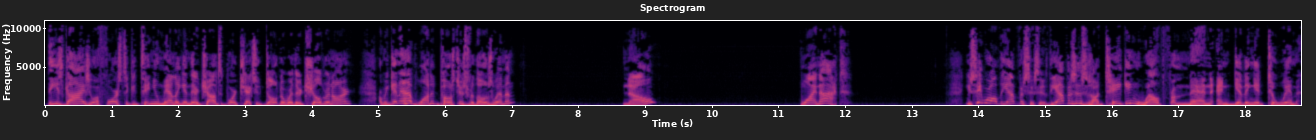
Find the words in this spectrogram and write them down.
These guys who are forced to continue mailing in their child support checks who don't know where their children are? Are we going to have wanted posters for those women? No? Why not? You see where all the emphasis is. The emphasis is on taking wealth from men and giving it to women.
